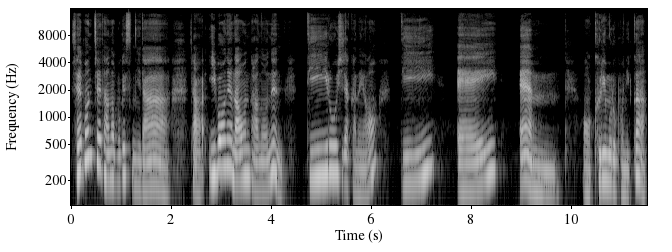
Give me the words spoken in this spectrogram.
세 번째 단어 보겠습니다. 자, 이번에 나온 단어는 D로 시작하네요. D, A, M. 어, 그림으로 보니까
